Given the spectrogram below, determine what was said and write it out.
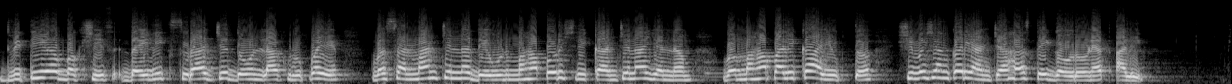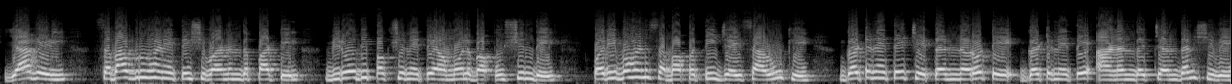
द्वितीय बक्षीस दैनिक सुराज्य दोन लाख रुपये व सन्मानचिन्ह देऊन महापौर श्री कांचना यन्नम व महापालिका आयुक्त शिवशंकर यांच्या हस्ते गौरवण्यात आले. यावेळी सभागृह नेते शिवानंद पाटील विरोधी पक्षनेते अमोल बापू शिंदे परिवहन सभापती जय साळुंखे गटनेते चेतन नरोटे गटनेते आनंद चंदन शिवे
